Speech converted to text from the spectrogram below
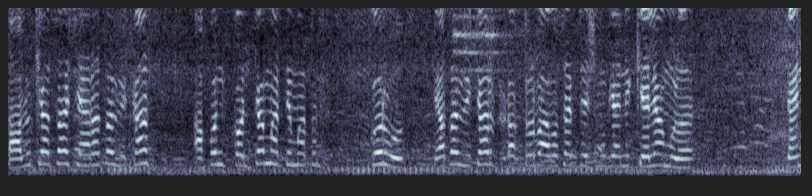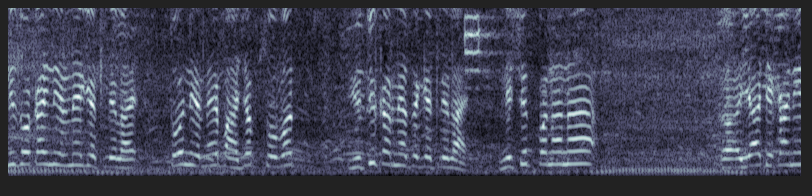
तालुक्याचा शहराचा विकास आपण कोणत्या माध्यमातून करू याचा विचार डॉक्टर बाबासाहेब देशमुख यांनी केल्यामुळं त्यांनी जो काही निर्णय घेतलेला आहे तो निर्णय भाजपसोबत युती करण्याचा घेतलेला आहे. निश्चितपणानं या ठिकाणी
